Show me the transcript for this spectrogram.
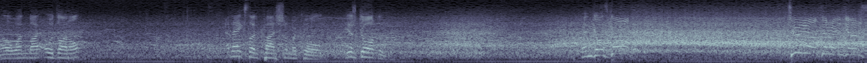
Well, won by O'Donnell. An excellent pass from McCall. Here's Gordon. In goes Gough. 2 0 to Rangers.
